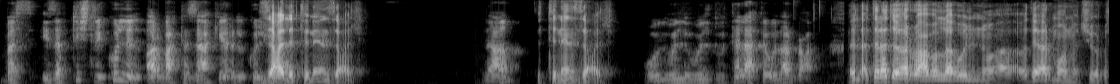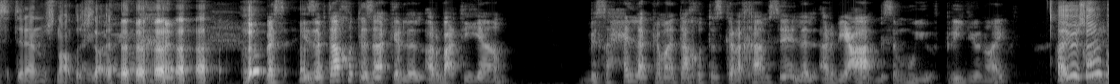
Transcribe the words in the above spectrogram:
بس إذا بتشتري كل الأربع تذاكر لكل زعل الاثنين زعل. نعم. الاثنين زعل. وال- وال- وال- والثلاثة والأربعة. الثلاثة والأربعة والله أقول إنه uh, they are more mature بس الاثنين مش ناضج أيوة، زعل. أيوة. بس إذا بتاخذ تذاكر للأربع أيام بصح لك كمان تاخذ تذكرة خامسة للأربعاء بسموه preview night أيوة شايف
